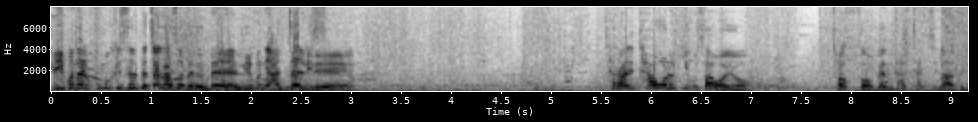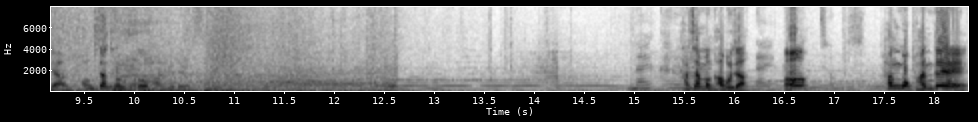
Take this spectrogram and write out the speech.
리븐을 궁극기 쓸 때 잘랐어야 되는데 리븐이 안 잘리네. 차라리 타워를 끼고 싸워요. 졌어. 멘탈 찾지 마 그냥. 혼자 졌어. 다시 한번 가보자. 어? 항복 반대.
